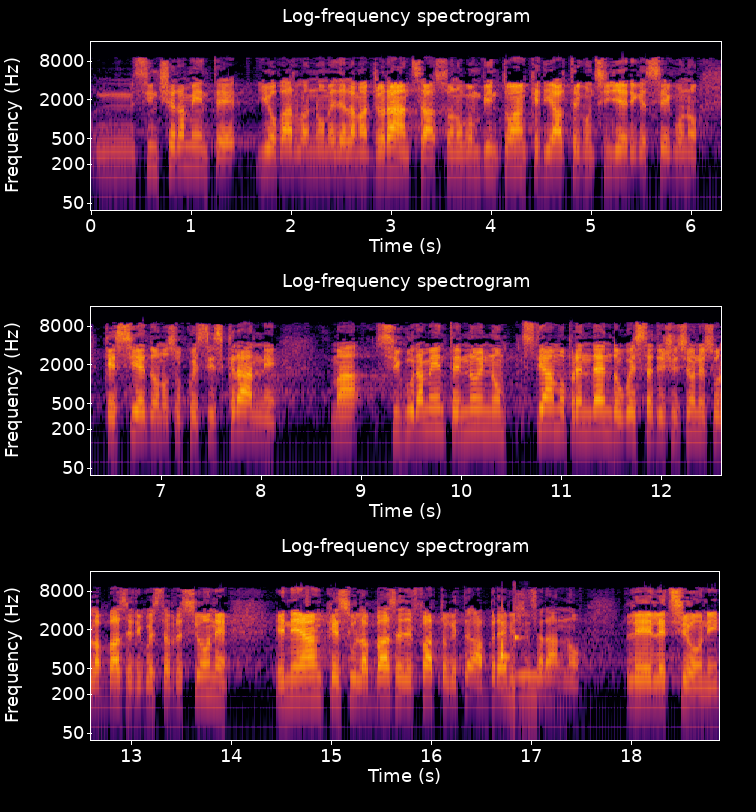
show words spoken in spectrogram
mh, sinceramente io parlo a nome della maggioranza, sono convinto anche di altri consiglieri che seguono, che siedono su questi scranni, ma sicuramente noi non stiamo prendendo questa decisione sulla base di questa pressione e neanche sulla base del fatto che a breve ci saranno le elezioni.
